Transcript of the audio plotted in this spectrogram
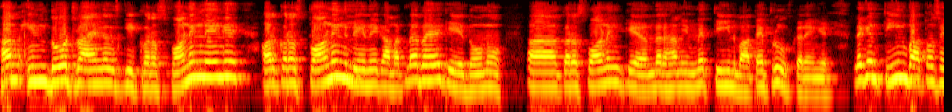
हम इन दो ट्राइंगल्स की कोरस्पॉन्डिंग लेंगे और कोरस्पॉन्डिंग लेने का मतलब है कि ये दोनों कोरस्पॉन्डिंग के अंदर हम इनमें तीन बातें प्रूव करेंगे। लेकिन तीन बातों से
